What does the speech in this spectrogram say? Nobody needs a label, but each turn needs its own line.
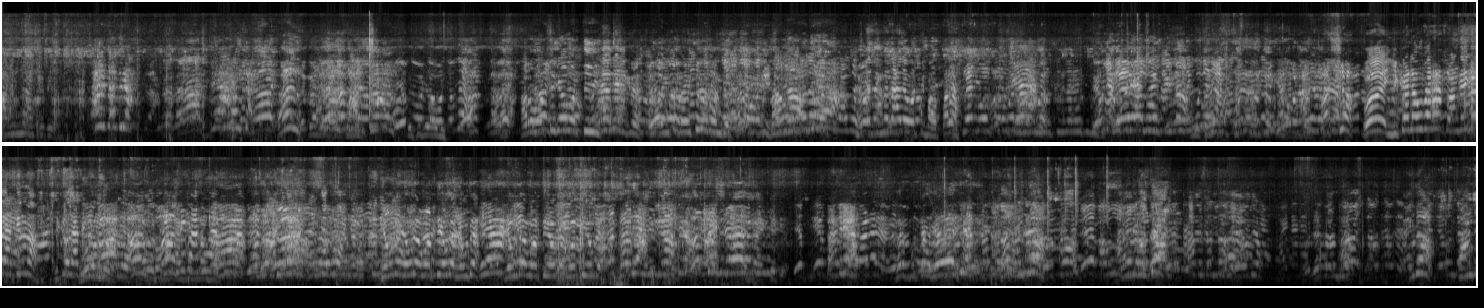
अरे वरती घ्या वरती
इकडे उभा राहा काँग्रेसला जातील ना इकडे जातील
एवढ्या एवढ्या वरती एवढ्या एवढ्या एवढ्या वरती एवढ्या वरती
एवढ्या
